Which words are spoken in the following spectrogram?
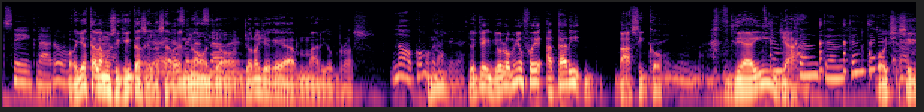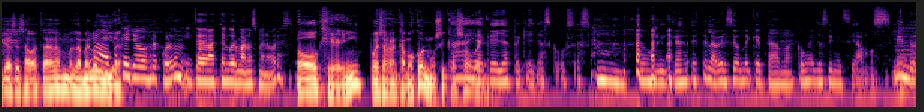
sí, claro. Oye, hasta la musiquita se la sabe. no, yo, yo no llegué a Mario Bros. No, ¿cómo que no, llegaste? Yo, yo, lo mío fue Atari básico. de ahí ya. Oye, Cintia se sabe hasta la, melodía. No, porque yo recuerdo, y además tengo hermanos menores. Ok, pues arrancamos con música Ay, sobre. aquellas pequeñas cosas. Mm, son ricas. Esta es la versión de Ketama. Con ellos iniciamos. Lindo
